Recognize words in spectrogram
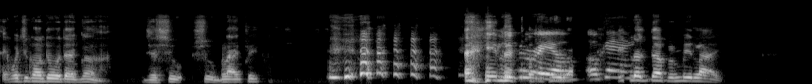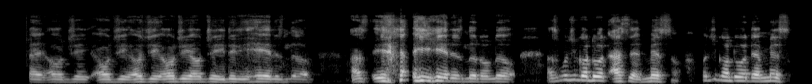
hey, what you gonna do with that gun? Just shoot shoot black people? he looked real, me, okay. He looked up at me like, "Hey, OG, OG, OG, OG, OG." Did he hit his little? I, he hit his little little. I said, "What you gonna do?" With, I said, "Missile." What you gonna do with that missile?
